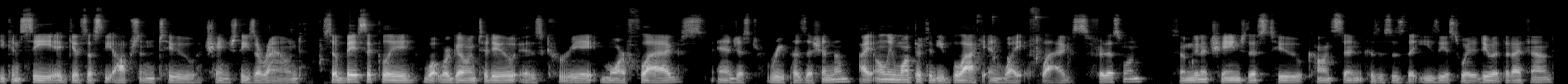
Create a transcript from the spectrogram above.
you can see it gives us the option to change these around. So basically what we're going to do is create more flags and just reposition them. I only want there to be black and white flags for this one. So I'm going to change this to constant because this is the easiest way to do it that I found.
